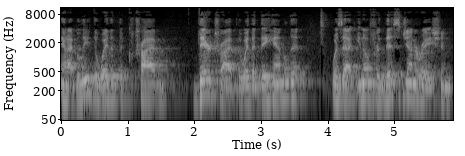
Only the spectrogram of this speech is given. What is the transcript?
And I believe the way that the tribe, their tribe, the way that they handled it was that, you know, for this generation,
